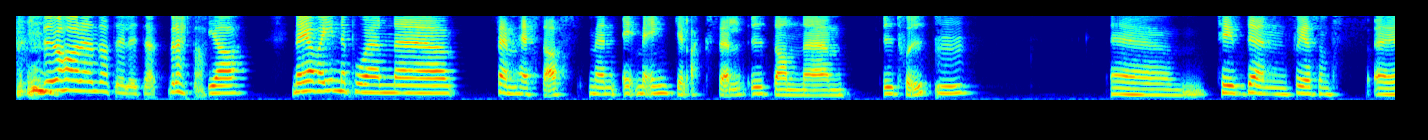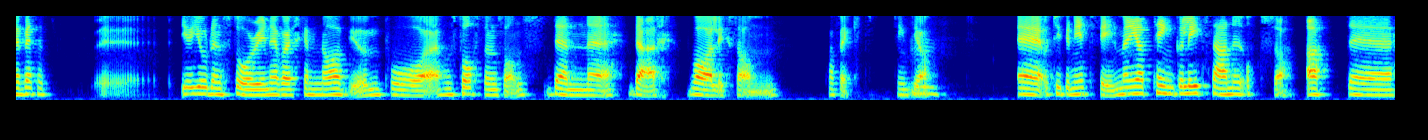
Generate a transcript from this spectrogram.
Du har ändrat dig lite, berätta. Ja. När jag var inne på en eh, fem hästars med, med enkel axel utan eh, utskjut. Mm. Eh, typ den, för er som, eh, jag vet att eh, jag gjorde en story när jag var i Skandinavium på, hos Torstenssons. Den eh, där var liksom perfekt, tänkte jag. Mm. Eh, och tycker den är jättefin. Men jag tänker lite så här nu också att eh,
